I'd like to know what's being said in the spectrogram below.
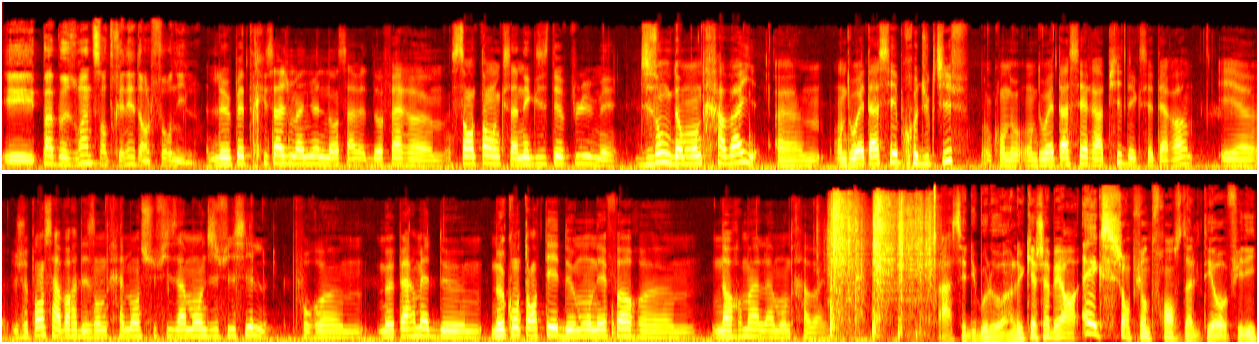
et pas besoin de s'entraîner dans le fournil. Le pétrissage manuel, non, ça doit faire 100 euh, ans que ça n'existe plus, mais disons que dans mon travail, euh, on doit être assez productif, donc on, doit être assez rapide, etc. Et euh, je pense avoir des entraînements suffisamment difficiles pour me permettre de me contenter de mon effort normal à mon travail. Ah, c'est du boulot. Hein. Lucas Chabert, ex-champion de France d'haltérophilie.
